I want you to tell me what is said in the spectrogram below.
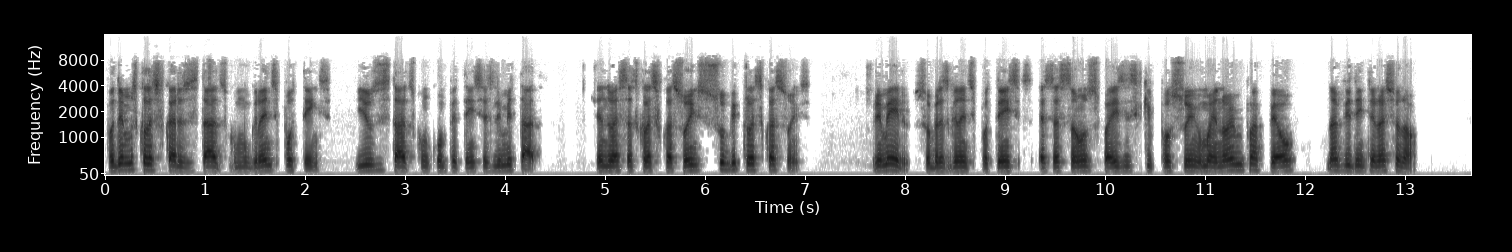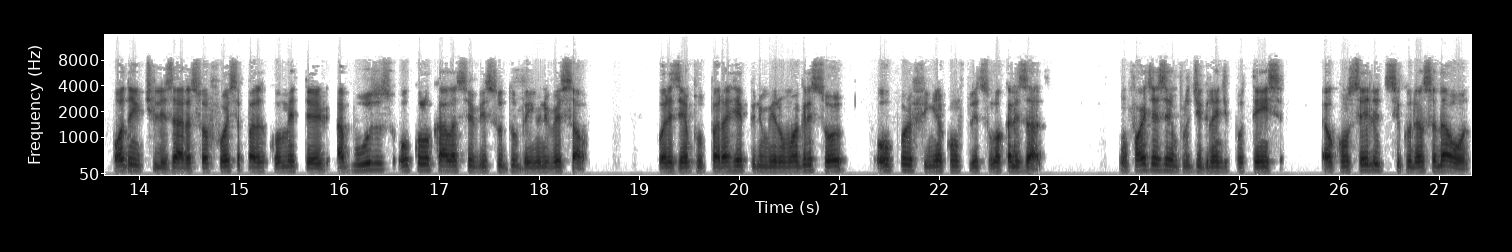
Podemos classificar os estados como grandes potências e os estados com competências limitadas, tendo essas classificações subclassificações. Primeiro, sobre as grandes potências, essas são os países que possuem um enorme papel na vida internacional. Podem utilizar a sua força para cometer abusos ou colocá-la a serviço do bem universal, por exemplo, para reprimir um agressor ou por fim a conflitos localizados. Um forte exemplo de grande potência é o Conselho de Segurança da ONU.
